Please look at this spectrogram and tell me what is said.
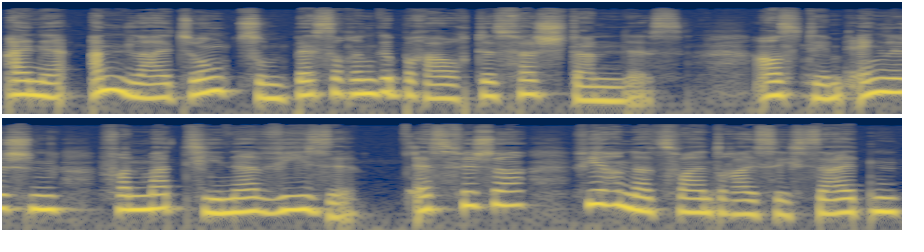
Eine Anleitung zum besseren Gebrauch des Verstandes. Aus dem Englischen von Martina Wiese. S. Fischer, 432 Seiten,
